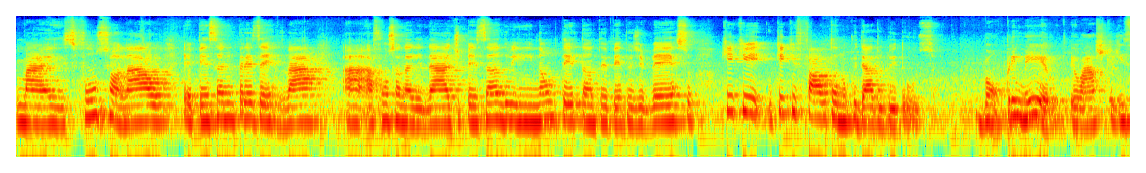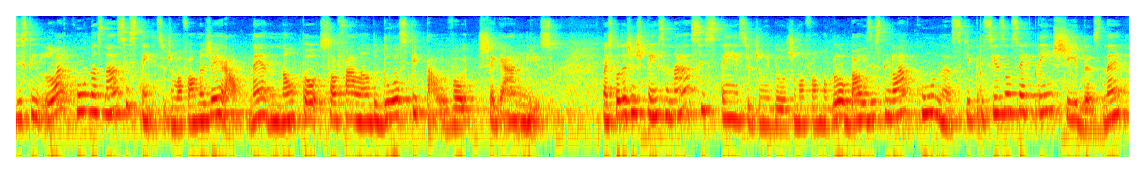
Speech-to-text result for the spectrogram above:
mais funcional, é, pensando em preservar a, a, funcionalidade, pensando em não ter tanto evento adverso. O que, que, o que, que falta no cuidado do idoso? Bom, primeiro, eu acho que existem lacunas na assistência, de uma forma geral, né? Não estou só falando do hospital, eu vou chegar nisso. Mas quando a gente pensa na assistência de um idoso de uma forma global, existem lacunas que precisam ser preenchidas, né?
